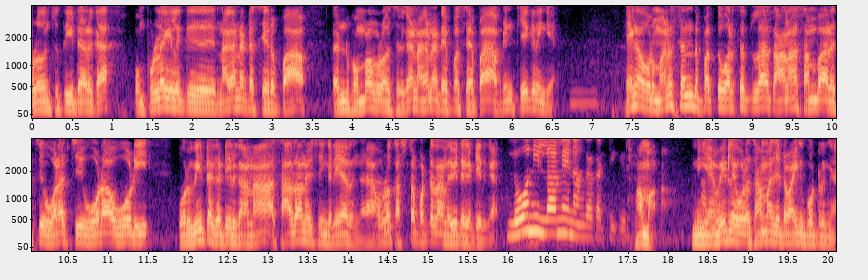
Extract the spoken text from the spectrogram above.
உலகம் சுற்றிக்கிட்டே இருக்க? உன் பிள்ளைகளுக்கு நகை நட்டை சேருப்பா. ரெண்டு பொம்பளை பிள்ளை வச்சுருக்க. நகை நட்டை எப்போ சேர்ப்ப அப்படின்னு கேட்குறீங்க ஏங்க ஒரு மனுஷன் இந்த பத்து வருஷத்தில் தானாக சம்பாரிச்சு உழைச்சி ஓடா ஓடி ஒரு வீட்டை கட்டியிருக்கான்னா சாதாரண விஷயம் கிடையாதுங்க. அவ்வளோ கஷ்டப்பட்டு நான் அந்த வீட்டை கட்டியிருக்கேன். லோன் இல்லாம நாங்க கட்டிக்கிறோம். ஆமாம் நீங்கள் என் வீட்டில் இவ்வளோ சாமான் சட்டை வாங்கி போட்டுருங்க.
